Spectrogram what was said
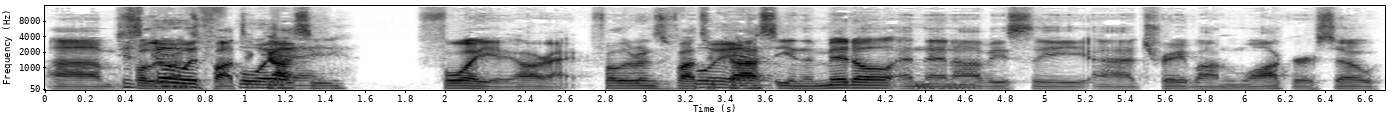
Um, Just go with Fatukasi. Foye. All right. Folorunso Fatukasi in the middle, and then mm-hmm. obviously uh, Travon Walker. So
